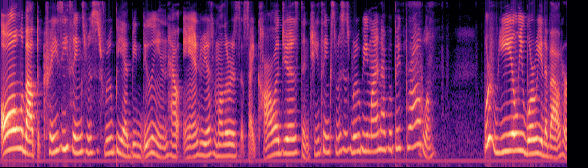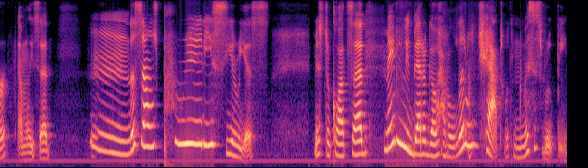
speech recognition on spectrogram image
all about the crazy things Mrs. Roopy had been doing and how Andrea's mother is a psychologist and she thinks Mrs. Roopy might have a big problem. We're really worried about her, Emily said. Hmm, this sounds pretty serious. Mr. Klutz said, Maybe we'd better go have a little chat with Mrs. Roopy.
